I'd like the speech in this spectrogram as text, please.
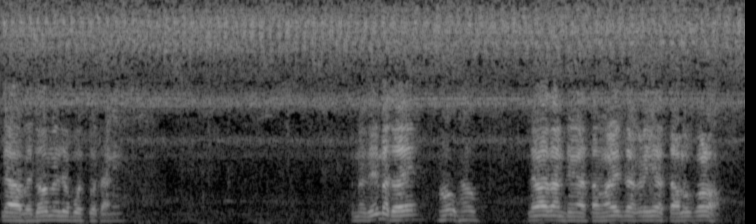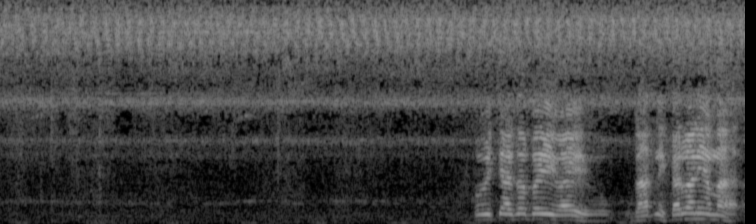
લે હવે દો મેલો પોત પોતાની તમે જઈ બધો હવ. લેવા તા ટીના તમારી ચકડી છે ચાલુ કરો. હું વિચારતો ભાઈ ભાઈ રાતની કરવાની અમારે.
